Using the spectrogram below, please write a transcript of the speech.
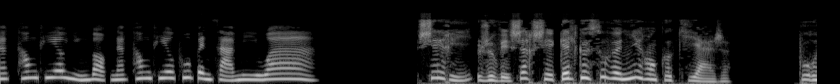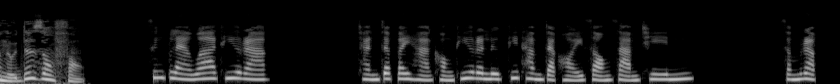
นักท่องเที่ยวหญิงบอกนักท่องเที่ยวผู้เป็นสามีว่า Chérie, je vais chercher quelques souvenirs en coquillage. Pour nos deux enfants. ซึ่งแปลว่าที่รัก ฉันจะไปหาของที่ระลึกที่ทำจากหอยสองสามชิ้นสำหรับ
